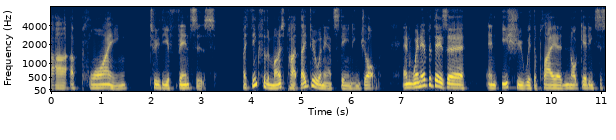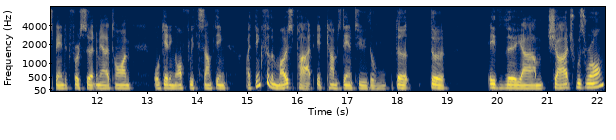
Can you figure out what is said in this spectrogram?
are applying to the offences, I think for the most part they do an outstanding job. And whenever there's a an issue with a player not getting suspended for a certain amount of time or getting off with something, I think for the most part it comes down to the the the either the um, charge was wrong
